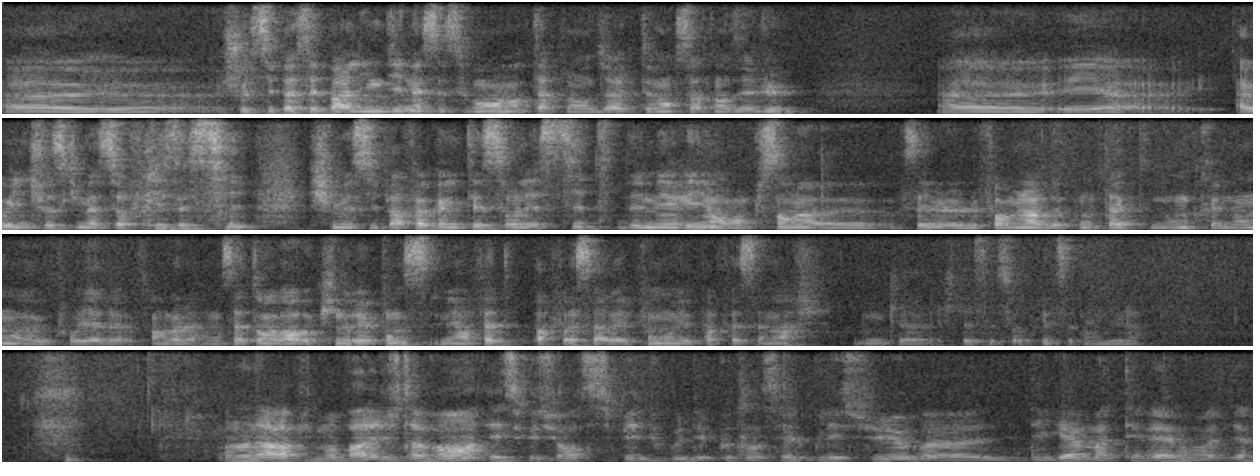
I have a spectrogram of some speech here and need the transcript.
je suis aussi passé par LinkedIn assez souvent en interpellant directement certains élus. Et ah oui, une chose qui m'a surprise aussi, je me suis parfois connecté sur les sites des mairies en remplissant le, formulaire de contact, nom, prénom, courriel. Enfin voilà, on s'attend à avoir aucune réponse, mais en fait parfois ça répond et parfois ça marche. Donc j'étais assez surpris de cet angle-là. On en a rapidement parlé juste avant. Est-ce que tu as anticipé du coup des potentielles blessures, euh, des dégâts matériels, on va dire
